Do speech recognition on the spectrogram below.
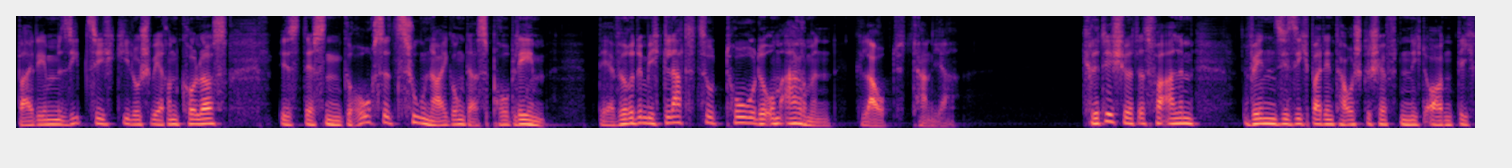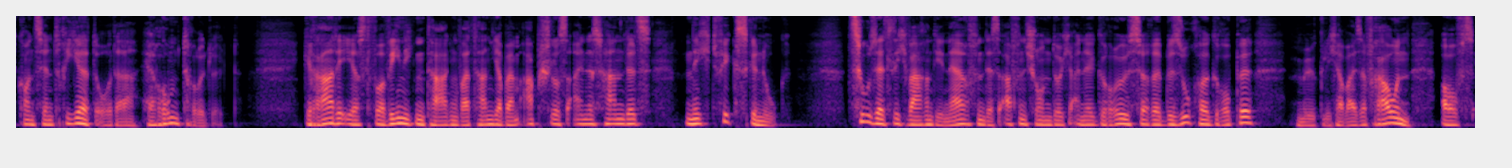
Bei dem 70 Kilo schweren Koloss ist dessen große Zuneigung das Problem. Der würde mich glatt zu Tode umarmen, glaubt Tanja. Kritisch wird es vor allem, wenn sie sich bei den Tauschgeschäften nicht ordentlich konzentriert oder herumtrödelt. Gerade erst vor wenigen Tagen war Tanja beim Abschluss eines Handels nicht fix genug. Zusätzlich waren die Nerven des Affen schon durch eine größere Besuchergruppe möglicherweise Frauen, aufs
